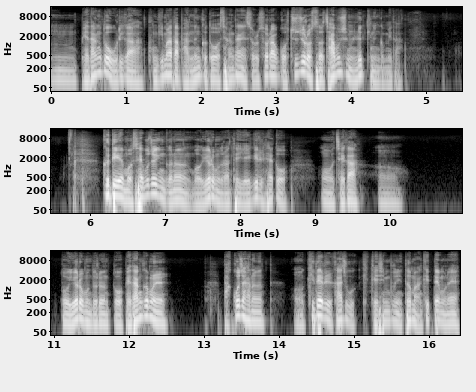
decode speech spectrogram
음, 배당도 우리가 분기마다 받는 것도 상당히 쏠쏠하고 주주로서 자부심을 느끼는 겁니다. 그 뒤에 뭐 세부적인 거는 뭐 여러분들한테 얘기를 해도 어, 제가 어, 또 여러분들은 또 배당금을 받고자 하는 어, 기대를 가지고 계신 분이 더 많기 때문에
